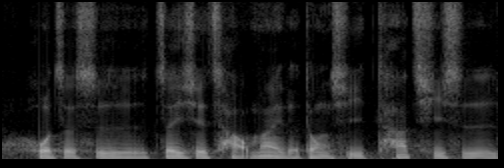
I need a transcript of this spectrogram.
或者是这些炒卖的东西，它其实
